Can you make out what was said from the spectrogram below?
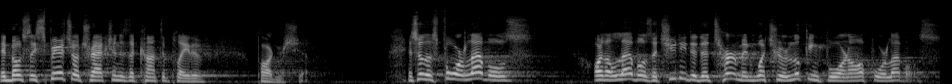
And mostly spiritual attraction is a contemplative partnership. And so those four levels are the levels that you need to determine what you're looking for in all four levels.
